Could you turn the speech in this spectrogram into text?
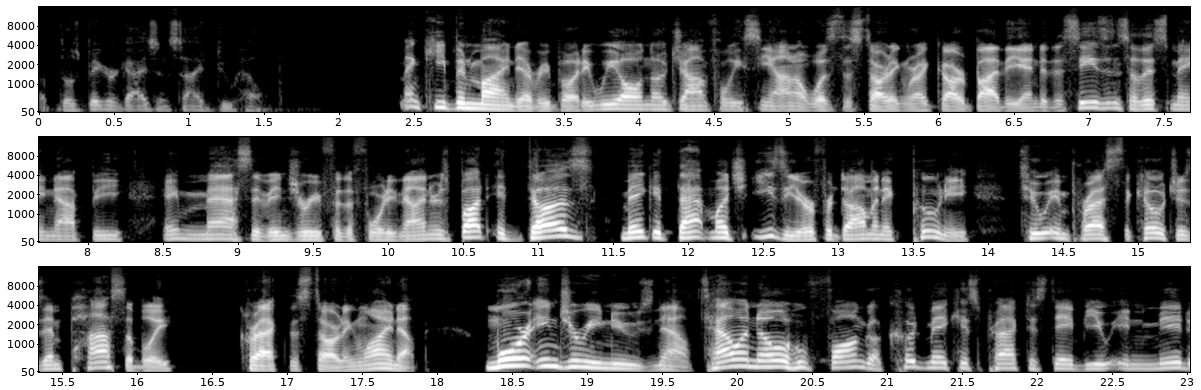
uh, those bigger guys inside do help. And keep in mind, everybody, we all know Jon Feliciano was the starting right guard by the end of the season. So this may not be a massive injury for the 49ers, but it does make it that much easier for Dominick Puni to impress the coaches and possibly crack the starting lineup. More injury news now. Talanoa Hufanga could make his practice debut in mid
